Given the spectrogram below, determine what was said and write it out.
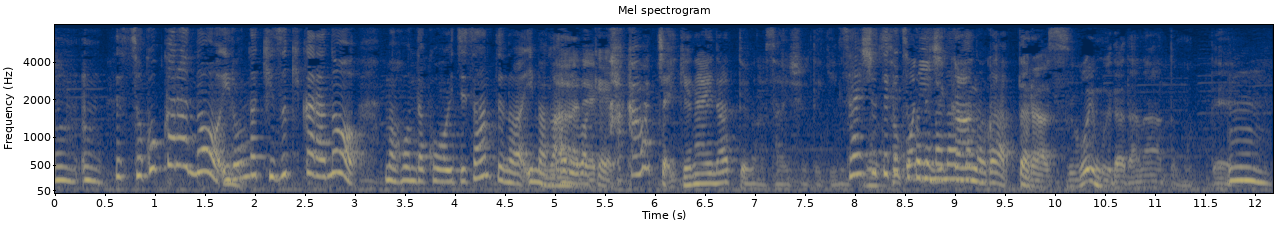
うんうん、でそこからのいろんな気づきからの、まあ、本田光一さんっていうのは今があるわけ、まあね関わっちゃいけないなっていうのが最終的に。最終的にそこで学んだの間が食ったらすごい無駄だなと思って、うん。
